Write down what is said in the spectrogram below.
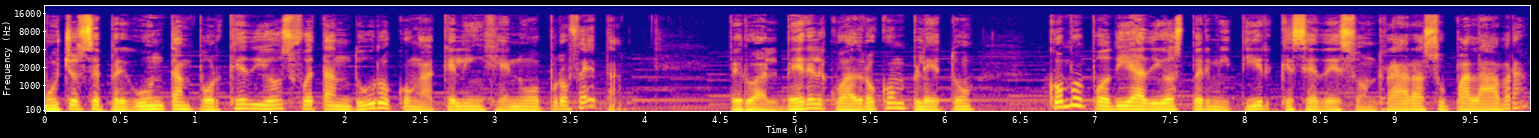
Muchos se preguntan por qué Dios fue tan duro con aquel ingenuo profeta. Pero al ver el cuadro completo, ¿cómo podía Dios permitir que se deshonrara su palabra?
